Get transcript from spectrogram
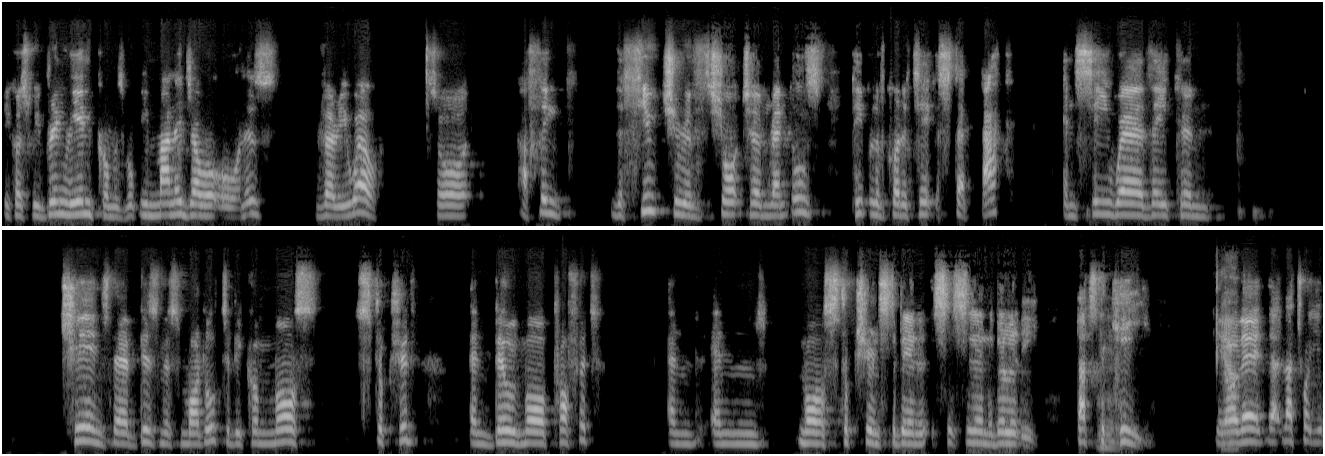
because we bring the incomes, but we manage our owners very well. So I think the future of short-term rentals, people have got to take a step back and see where they can change their business model to become more structured and build more profit and and more structure and sustainability. That's the mm-hmm. key. You yeah. know, that, that's what you,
